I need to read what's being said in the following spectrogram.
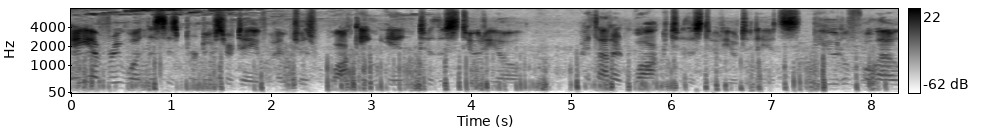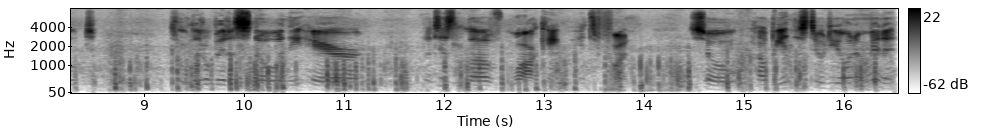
Hey everyone, this is producer Dave. I'm just walking into the studio. I thought I'd walk to the studio today. It's beautiful out. There's a little bit of snow in the air. I just love walking. It's fun. So I'll be in the studio in a minute.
